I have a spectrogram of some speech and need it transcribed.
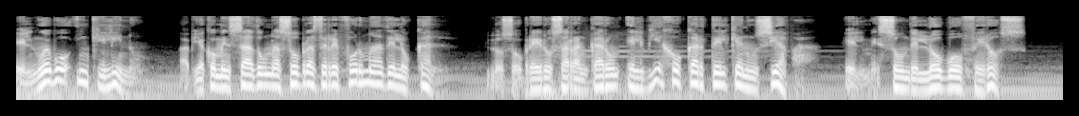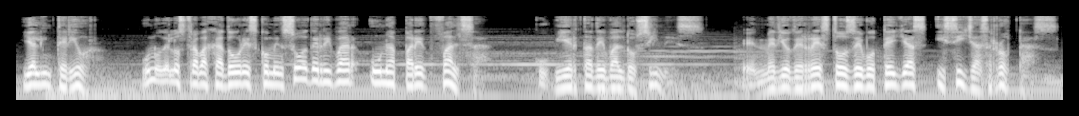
El nuevo inquilino había comenzado unas obras de reforma del local. Los obreros arrancaron el viejo cartel que anunciaba el mesón del Lobo Feroz y al interior uno de los trabajadores comenzó a derribar una pared falsa, cubierta de baldocines, en medio de restos de botellas y sillas rotas.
